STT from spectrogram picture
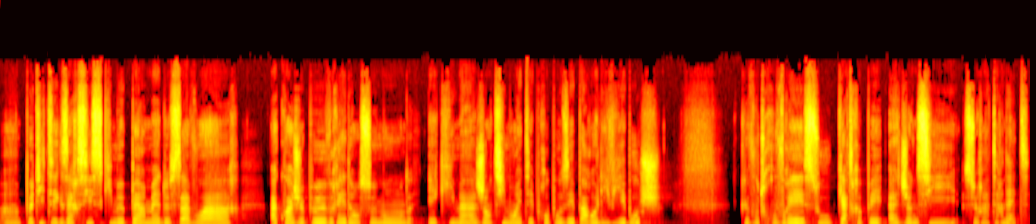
un petit exercice qui me permet de savoir à quoi je peux œuvrer dans ce monde et qui m'a gentiment été proposé par Olivier Bush, que vous trouverez sous 4P Agency sur Internet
